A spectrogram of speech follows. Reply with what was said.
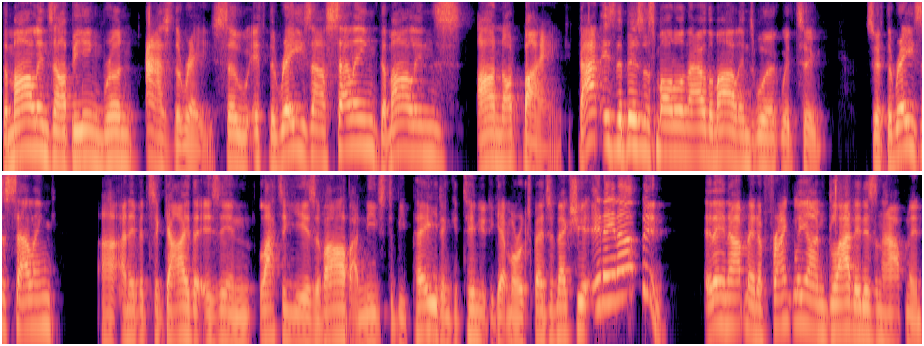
the Marlins are being run as the Rays. So if the Rays are selling, the Marlins are not buying. That is the business model now the Marlins work with too. So if the Rays are selling, Uh, and if it's a guy that is in latter years of ARB and needs to be paid and continue to get more expensive next year, it ain't happening. It ain't happening. And frankly, I'm glad it isn't happening.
